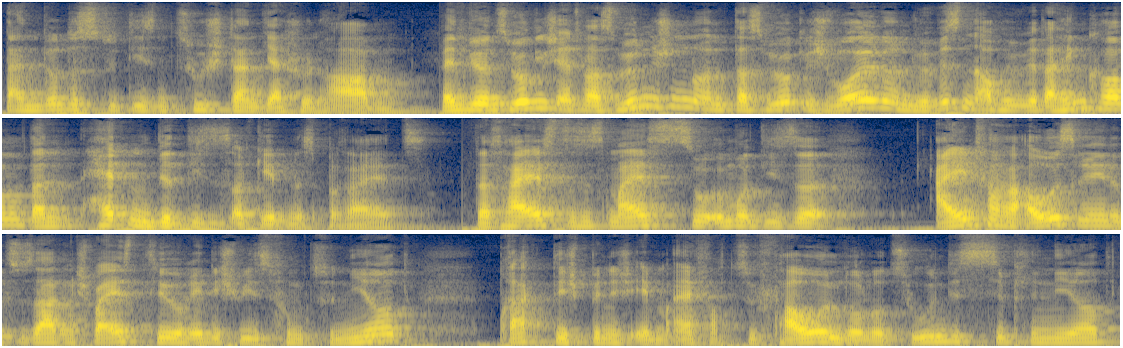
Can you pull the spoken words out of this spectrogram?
dann würdest du diesen Zustand ja schon haben. Wenn wir uns wirklich etwas wünschen und das wirklich wollen und wir wissen auch, wie wir da hinkommen, dann hätten wir dieses Ergebnis bereits. Das heißt, es ist meist so immer diese einfache Ausrede zu sagen, ich weiß theoretisch, wie es funktioniert. Praktisch bin ich eben einfach zu faul oder zu undiszipliniert.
